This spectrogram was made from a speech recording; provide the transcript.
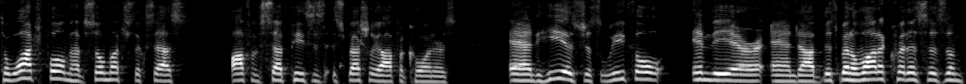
to watch Fulham have so much success off of set pieces, especially off of corners. And he is just lethal in the air. And uh, there's been a lot of criticism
